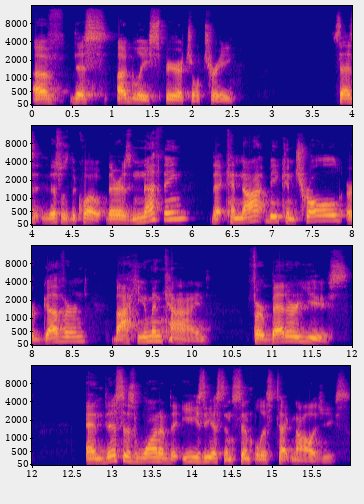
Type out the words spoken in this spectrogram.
of this ugly spiritual tree. Says this was the quote there is nothing that cannot be controlled or governed by humankind for better use. And this is one of the easiest and simplest technologies.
